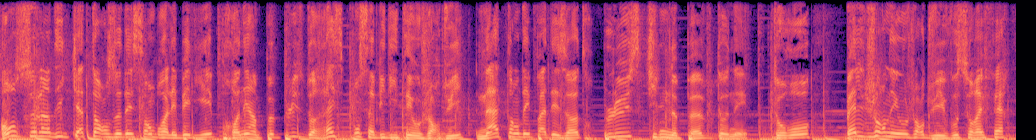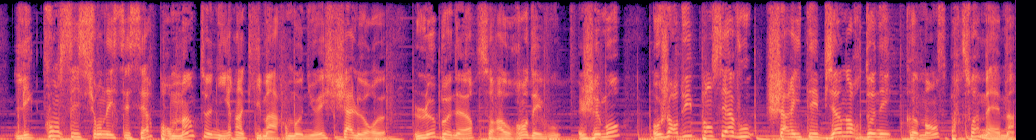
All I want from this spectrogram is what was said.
En ce lundi 14 décembre, les béliers, prenez un peu plus de responsabilité aujourd'hui. N'attendez pas des autres plus qu'ils ne peuvent donner. Taureau, belle journée aujourd'hui. Vous saurez faire les concessions nécessaires pour maintenir un climat harmonieux et chaleureux. Le bonheur sera au rendez-vous. Gémeaux, aujourd'hui pensez à vous. Charité bien ordonnée commence par soi-même.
